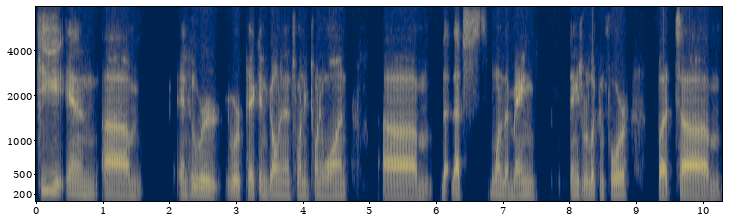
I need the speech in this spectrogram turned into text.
key in um, in who we're we're picking going in 2021. Um, that, that's one of the main things we're looking for. But um,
